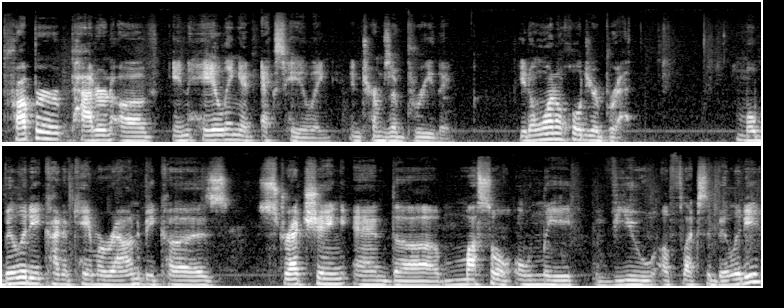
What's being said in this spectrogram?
proper pattern of inhaling and exhaling in terms of breathing. You don't want to hold your breath. Mobility kind of came around because stretching and the muscle only view of flexibility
